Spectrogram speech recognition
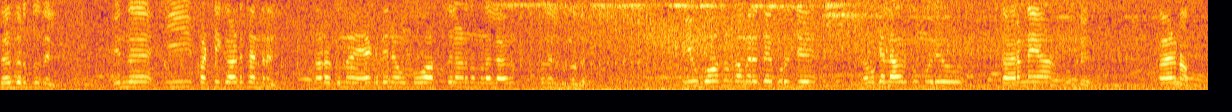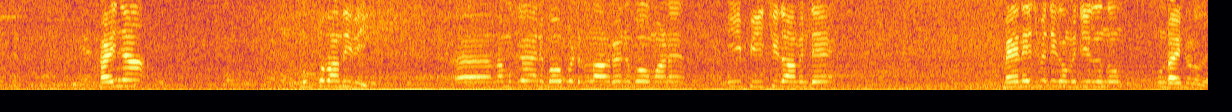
നേതൃത്വത്തിൽ ഇന്ന് ഈ പട്ടിക്കാട് സെന്ററിൽ നടക്കുന്ന ഏകദിന ഉപവാസത്തിലാണ് നമ്മളെല്ലാവരും ഇപ്പോൾ നിൽക്കുന്നത്. ഈ ഉപവാസ സമരത്തെക്കുറിച്ച് നമുക്കെല്ലാവർക്കും ഒരു ധാരണയ ഉണ്ട്. കാരണം കഴിഞ്ഞ മുപ്പതാം തീയതി നമുക്ക് അനുഭവപ്പെട്ടിട്ടുള്ള ഒരു അനുഭവമാണ് ഈ പീച്ചി ഡാമിന്റെ മാനേജ്മെന്റ് കമ്മിറ്റിയിൽ നിന്നും ഉണ്ടായിട്ടുള്ളത്.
